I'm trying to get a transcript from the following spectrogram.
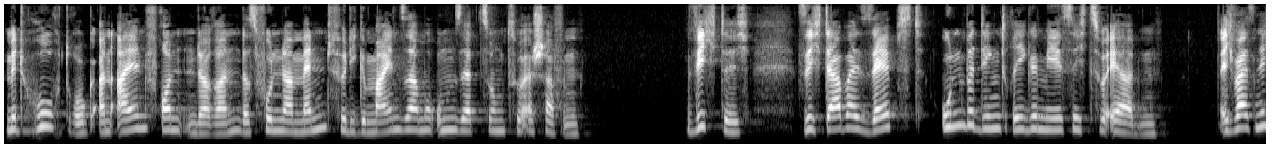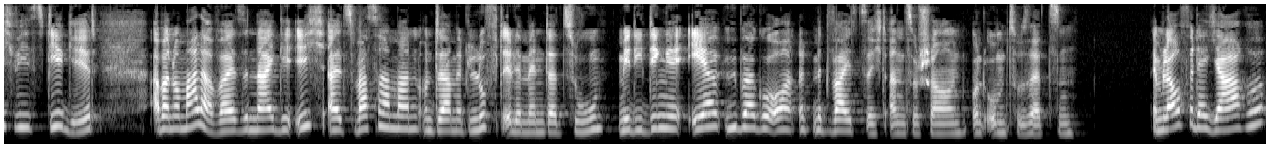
mit Hochdruck an allen Fronten daran, das Fundament für die gemeinsame Umsetzung zu erschaffen. Wichtig, sich dabei selbst unbedingt regelmäßig zu erden. Ich weiß nicht, wie es dir geht, aber normalerweise neige ich als Wassermann und damit Luftelement dazu, mir die Dinge eher übergeordnet mit Weitsicht anzuschauen und umzusetzen. Im Laufe der Jahre,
